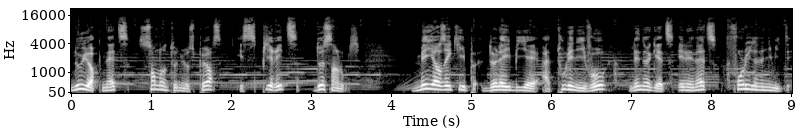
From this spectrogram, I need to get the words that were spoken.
New York Nets, San Antonio Spurs et Spirits de Saint-Louis. Meilleures équipes de l'ABA à tous les niveaux, les Nuggets et les Nets font l'unanimité.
